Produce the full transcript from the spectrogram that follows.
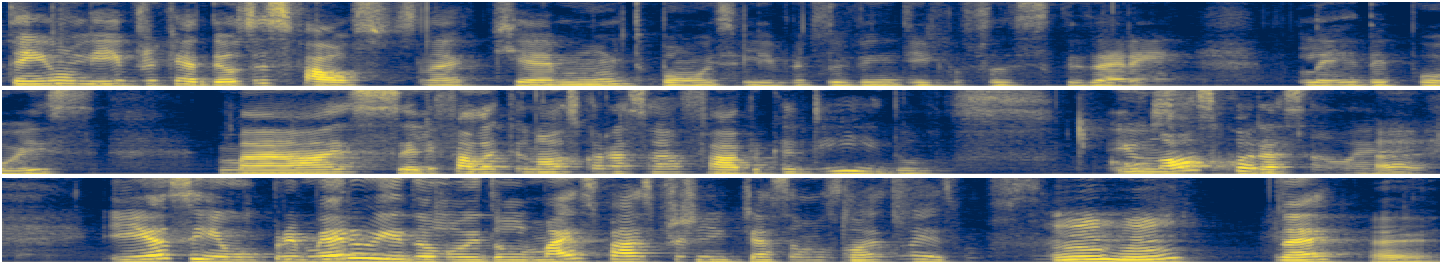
tem um livro que é Deuses Falsos, né? Que é muito bom esse livro, inclusive indico se vocês quiserem ler depois. Mas ele fala que o nosso coração é uma fábrica de ídolos. Com e o nosso coração é. é. E assim, o primeiro ídolo, o ídolo mais fácil pra gente já somos nós mesmos. Uhum. Né? É.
